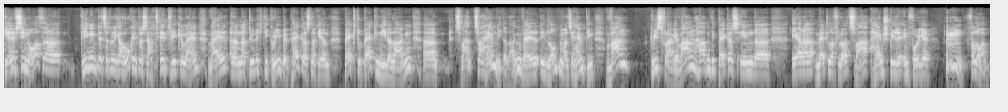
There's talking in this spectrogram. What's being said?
die NFC North, äh, die nimmt jetzt natürlich eine hochinteressante Entwicklung ein, weil äh, natürlich die Green Bay Packers nach ihren Back-to-Back-Niederlagen, äh, zwei, zwei Heimniederlagen, weil in London waren sie Heimteam, wann Quizfrage. Wann haben die Packers in der Ära Matt LaFleur zwei Heimspiele in Folge verloren?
